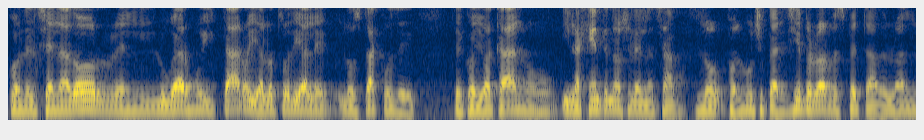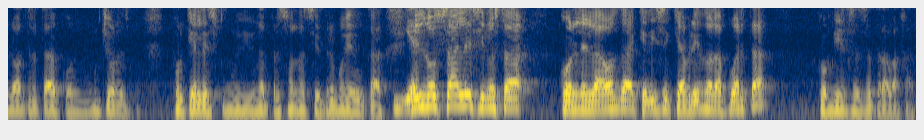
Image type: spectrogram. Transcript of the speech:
con el senador en lugar muy caro y al otro día le- los tacos de, de Coyoacán o Y la gente no se le lanzaba. lo- con mucho cariño. Siempre lo han respetado, lo han, lo han tratado con mucho respeto, porque él es muy, una persona siempre muy educada. Y él, él- no sale si no está con la onda que dice que abriendo la puerta comienzas a trabajar.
